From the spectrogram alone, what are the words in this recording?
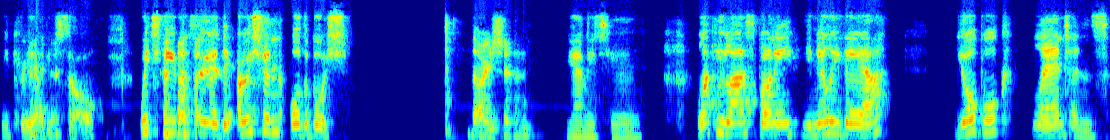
you creative soul. Which do you prefer, the ocean or the bush? The ocean. Yeah, me too. Lucky last, Bonnie. You're nearly there. Your book, Lanterns.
